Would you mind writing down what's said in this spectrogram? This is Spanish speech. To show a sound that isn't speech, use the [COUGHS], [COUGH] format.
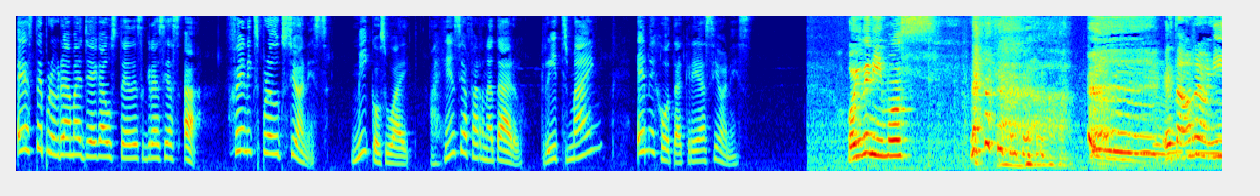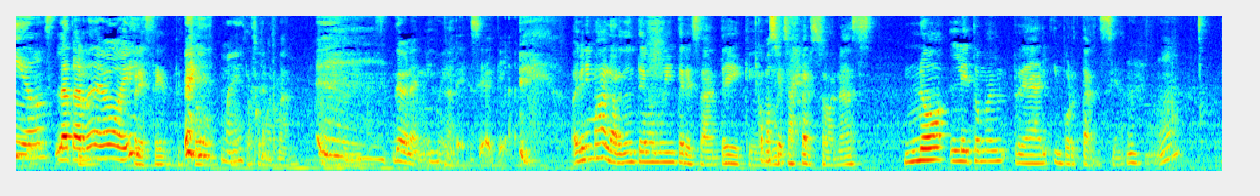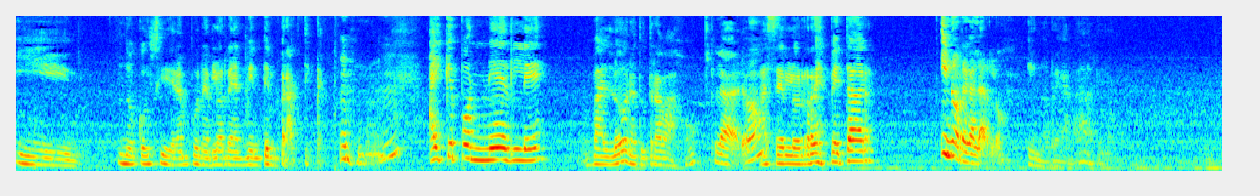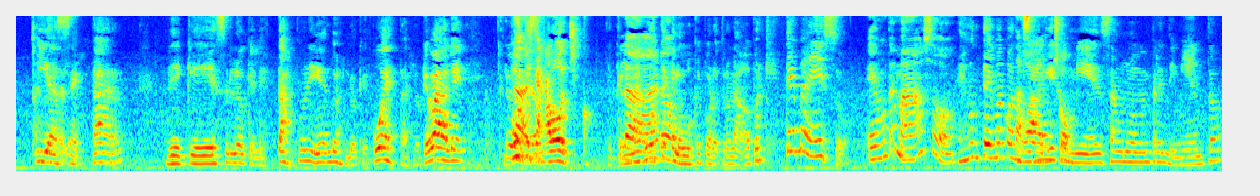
Este programa llega a ustedes gracias a Fénix Producciones, Micos White, Agencia Farnataro, Rich Mind, MJ Creaciones. Hoy venimos. [LAUGHS] Estamos reunidos la tarde de hoy [LAUGHS] Maestro. juntos como hermanos. [LAUGHS] de una misma iglesia, claro. Hoy venimos a hablar de un tema muy interesante y que Como muchas siempre. personas no le toman real importancia y no consideran ponerlo realmente en práctica. Hay que ponerle valor a tu trabajo, Claro. hacerlo respetar Y no regalarlo. y no regalarlo. Ah, Y aceptar de que es lo que le estás poniendo, es lo que cuesta, es lo que vale. Y punto, Claro. y se acabó, chico. El que no le guste, Claro. que lo busque por otro lado. Porque es tema eso. Es un temazo. Es un tema cuando Pasa alguien mucho. comienza un nuevo emprendimiento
